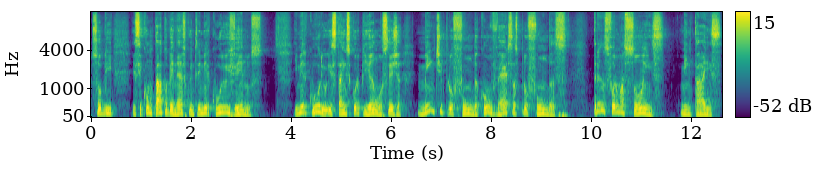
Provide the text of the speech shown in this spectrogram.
sobre esse contato benéfico entre Mercúrio e Vênus. E Mercúrio está em escorpião, ou seja, mente profunda, conversas profundas, transformações mentais.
